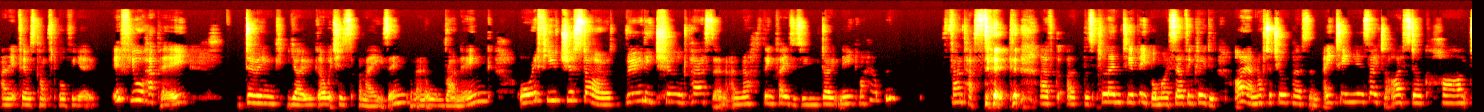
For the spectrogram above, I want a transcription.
and it feels comfortable for you. If you're happy doing yoga, which is amazing, and all running, or if you just are a really chilled person and nothing phases you, you don't need my help, fantastic. I've got, uh, there's plenty of people, myself included. I am not a chilled person. 18 years later, I still can't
